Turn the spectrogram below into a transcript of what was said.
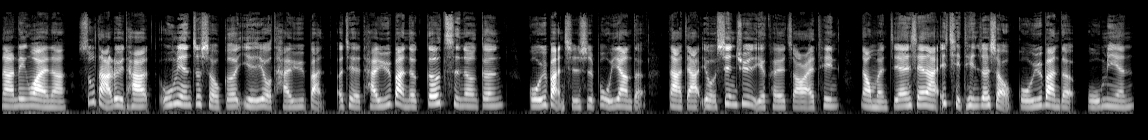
那另外呢，苏打绿他《无眠》这首歌也有台语版，而且台语版的歌词呢跟国语版其实是不一样的。大家有兴趣也可以找来听。那我们今天先来一起听这首国语版的《无眠》。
